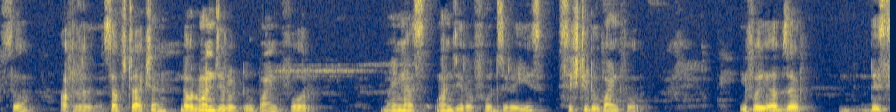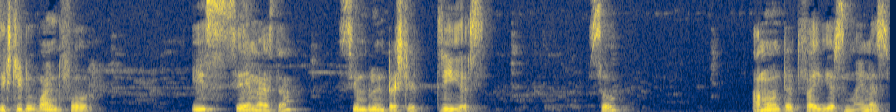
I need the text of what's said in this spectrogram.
so after subtraction 1102.4 minus 1040 is 62.4 if I observe this 62.4 is same as the simple interest at 3 years. So amount at 5 years minus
